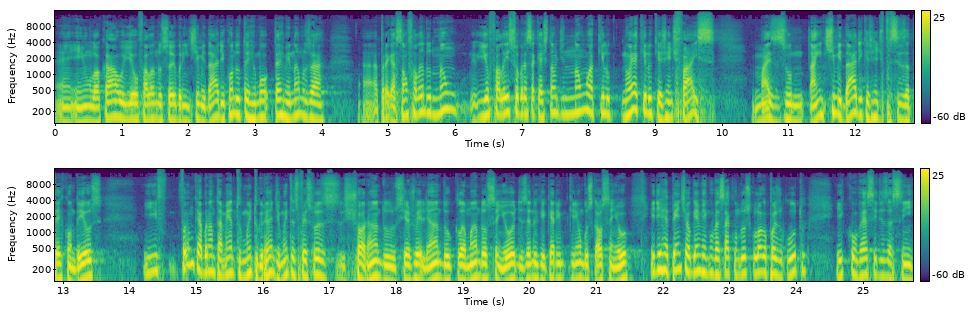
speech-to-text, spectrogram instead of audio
eh, em um local e eu falando sobre intimidade, e quando termo, terminamos a, a pregação falando não, e eu falei sobre essa questão de não aquilo, não é aquilo que a gente faz, mas o, a intimidade que a gente precisa ter com Deus, e foi um quebrantamento muito grande, muitas pessoas chorando, se ajoelhando, clamando ao Senhor, dizendo que querem, queriam buscar o Senhor. E de repente alguém vem conversar conosco logo após o culto e conversa e diz assim:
